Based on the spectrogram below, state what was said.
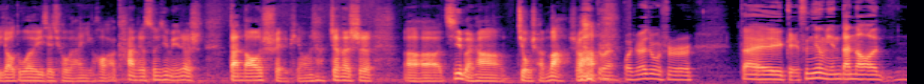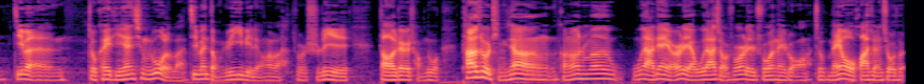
比较多的一些球员，以后啊，看这孙兴民这单刀水平，真的是，呃，基本上九成吧，是吧？对，我觉得就是在给孙兴民单刀，基本就可以提前庆祝了吧，基本等于一比零了吧，就是实力到这个程度，他就是挺像可能什么武打电影里、武打小说里说那种，就没有花拳绣腿。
